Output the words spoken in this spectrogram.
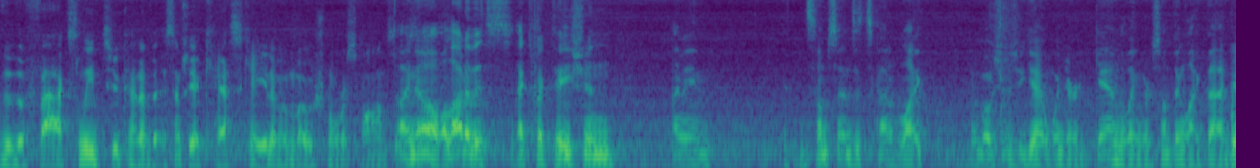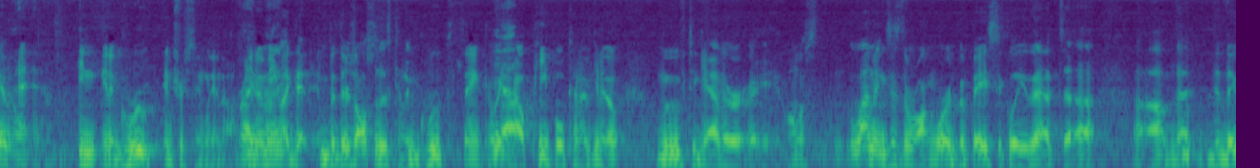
the, the facts lead to kind of essentially a cascade of emotional responses. I know. A lot of it's expectation. I mean, in some sense, it's kind of like the emotions you get when you're gambling or something like that. You Yeah, know? in, in a group, interestingly enough. Right, you know what I mean? Like that, but there's also this kind of group think, like Yeah. how people kind of, you know, move together. eh, Almost lemmings is the wrong word, but basically that uh, uh, um, that the, the,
